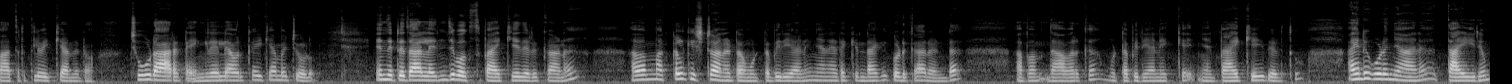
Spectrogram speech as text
പാത്രത്തിൽ വെക്കുകയാണ് കേട്ടോ ചൂടാറട്ടെ എങ്കിലല്ലേ അവർക്ക് കഴിക്കാൻ പറ്റുള്ളൂ. എന്നിട്ട് ഇതാ ലഞ്ച് ബോക്സ് പാക്ക് ചെയ്തെടുക്കുകയാണ് അപ്പം മക്കൾക്ക് ഇഷ്ടമാണ് കേട്ടോ മുട്ട ബിരിയാണി. ഞാൻ ഇടയ്ക്ക് ഉണ്ടാക്കി കൊടുക്കാറുണ്ട്. അപ്പം അവർക്ക് മുട്ട ബിരിയാണിയൊക്കെ ഞാൻ പാക്ക് ചെയ്തെടുത്തു. അതിന്റെ കൂടെ ഞാൻ തൈരും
